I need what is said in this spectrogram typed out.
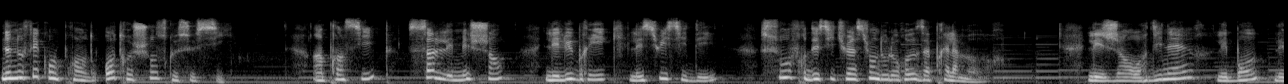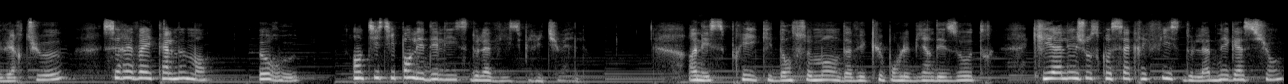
ne nous fait comprendre autre chose que ceci. En principe, seuls les méchants, les lubriques, les suicidés, souffrent des situations douloureuses après la mort. Les gens ordinaires, les bons, les vertueux, se réveillent calmement, heureux, anticipant les délices de la vie spirituelle. Un esprit qui dans ce monde a vécu pour le bien des autres, qui allait jusqu'au sacrifice de l'abnégation,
